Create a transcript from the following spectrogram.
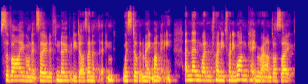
survive on its own. If nobody does anything, we're still going to make money. And then when 2021 came around, I was like,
